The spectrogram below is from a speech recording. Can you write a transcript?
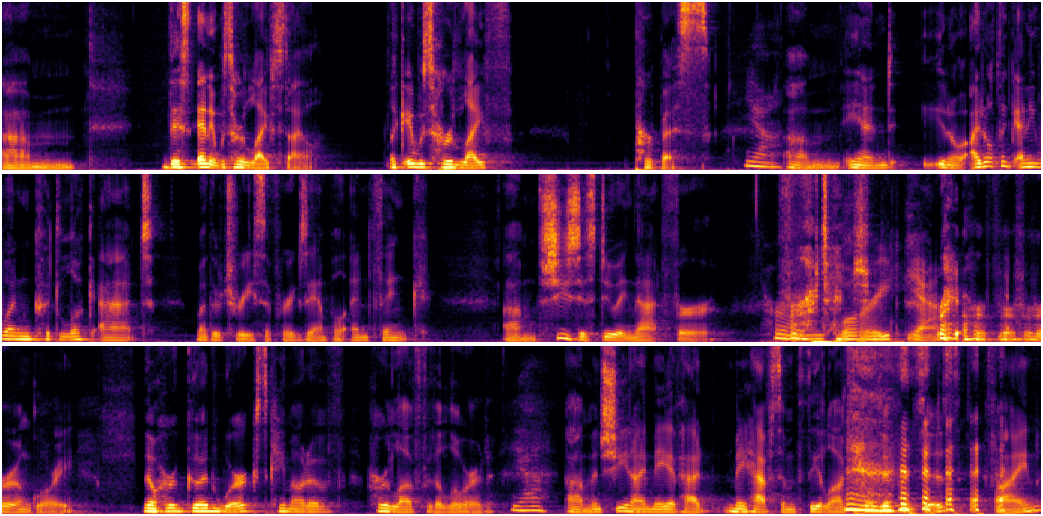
Um, this and it was her lifestyle, like it was her life purpose. yeah. Um, and you know, I don't think anyone could look at Mother Teresa, for example, and think um, she's just doing that for Her for own attention. glory. Yeah. right or for, for her own glory. No, her good works came out of her love for the Lord. Yeah. Um, and she and I may have had may have some theological differences. fine,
